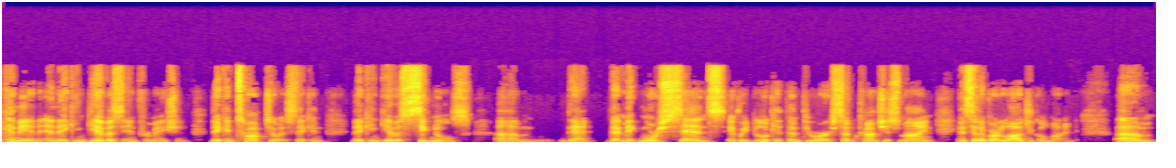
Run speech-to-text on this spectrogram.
come in and they can give us information. They can talk to us. They can they can give us signals um, that that make more sense if we look at them through our subconscious mind instead of our logical mind. Um,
